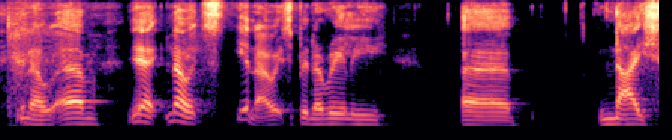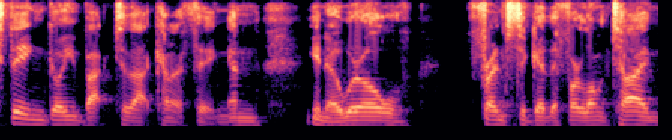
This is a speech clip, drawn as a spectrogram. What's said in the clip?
you know, um, yeah, no, it's you know, it's been a really uh, nice thing going back to that kind of thing. And you know, we're all friends together for a long time.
